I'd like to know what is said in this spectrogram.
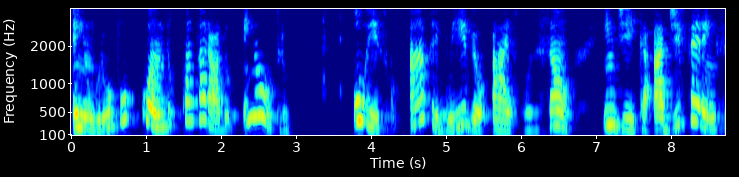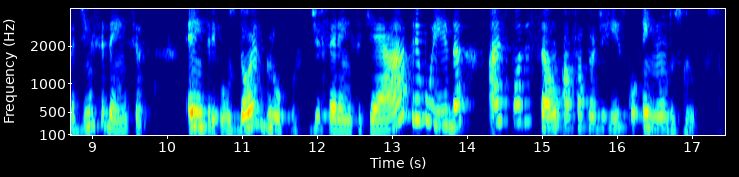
em um grupo quando comparado em outro. O risco atribuível à exposição indica a diferença de incidências entre os dois grupos, diferença que é atribuída à exposição ao fator de risco em um dos grupos.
